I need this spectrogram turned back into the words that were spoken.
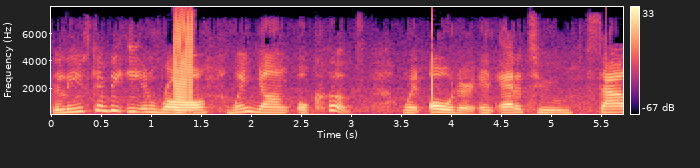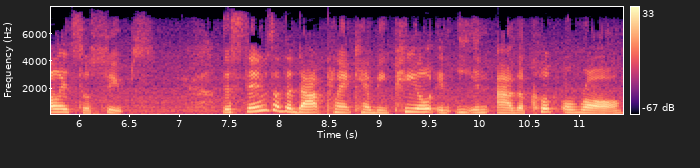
The leaves can be eaten raw when young or cooked when older and added to salads or soups. The stems of the dock plant can be peeled and eaten either cooked or raw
